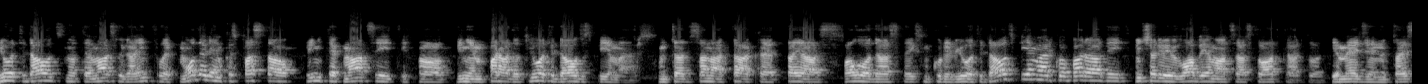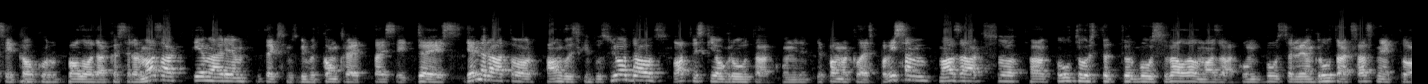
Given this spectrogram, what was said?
ļoti daudz no tiem mākslīgā intelekta modeļiem, kas pastāv, viņi tiek mācīti, viņiem parādot ļoti daudzus piemērus. Un tad sanāk tā, ka tajās valodās, teiksim, kur ir ļoti daudz piemēru, ko parādīt, viņš arī labi iemācās to atkārtot. Ja mēģina taisīt kaut kur valodā, kas ir ar mazāk piemēriem, teiksim, jūs gribat konkrēti taisīt dzējas ģeneratoru, angliski būs ļoti daudz, latviski jau grūtāk. Un, ja pameklēs pavisam mazākas kultūras, tad tur būs vēl, vēl mazāk. Un būs arvien grūtāk sasniegt to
